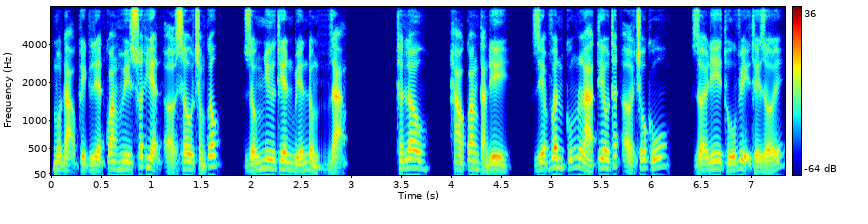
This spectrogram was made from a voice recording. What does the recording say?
một đạo kịch liệt quang huy xuất hiện ở sâu trong cốc, giống như thiên biến đồng dạng. Thật lâu, hào quang tàn đi, diệp vân cũng là tiêu thất ở chỗ cũ, rời đi thú vị thế giới.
